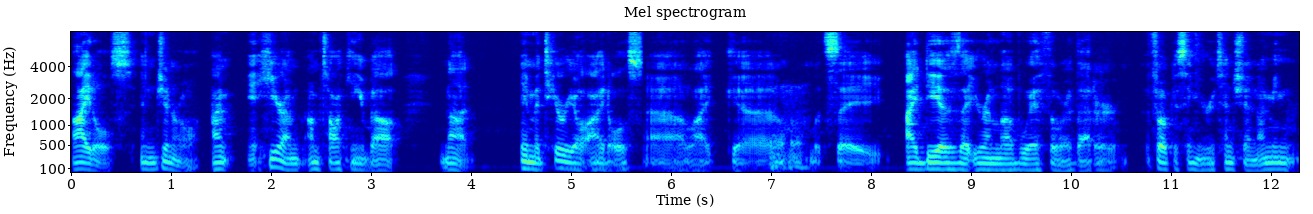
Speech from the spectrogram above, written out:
idols in general. I'm here. I'm I'm talking about not immaterial idols, uh, like uh, mm-hmm. let's say ideas that you're in love with or that are focusing your attention. I mean,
